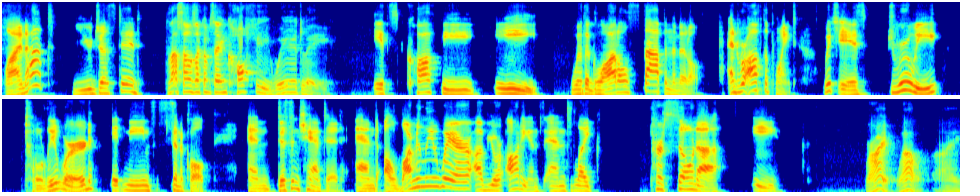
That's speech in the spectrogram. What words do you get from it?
Why not? You just did. That sounds like I'm saying coffee weirdly. It's coffee e with a glottal stop in the middle. And we're off the point, which is drewy, totally a word. It means cynical and disenchanted and alarmingly aware of your audience and like persona e. Right, well, I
